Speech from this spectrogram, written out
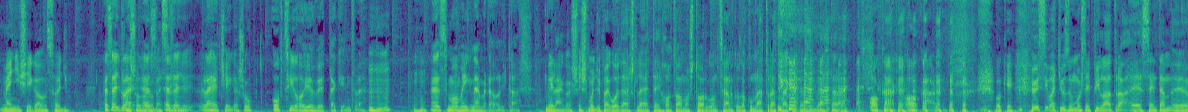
mennyiség ahhoz, hogy ez egy, le, ez, ez egy lehetséges op- opció a jövőt tekintve. Uh-huh. Uh-huh. Ez ma még nem realitás. Világos. És mondjuk megoldás lehet egy hatalmas targoncának az akkumulátorát felkötni az inverterre? Akár, akár. Oké. okay. Hőszivattyúzunk most egy pillanatra. Szerintem ö,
